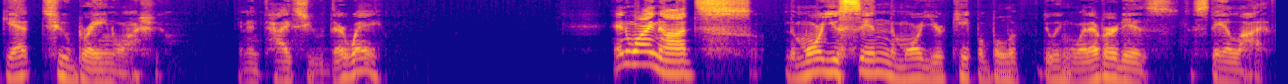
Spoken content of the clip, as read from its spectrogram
get to brainwash you and entice you their way. And why not? The more you sin, the more you're capable of doing whatever it is to stay alive.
